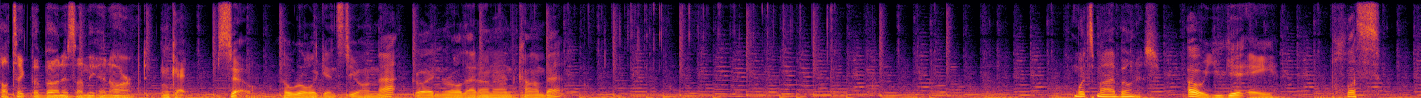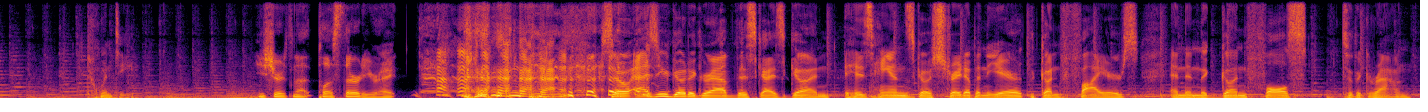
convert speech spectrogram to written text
I'll take the bonus on the unarmed. Okay, so he'll roll against you on that. Go ahead and roll that unarmed combat. What's my bonus? Oh, you get a plus 20. You sure it's not plus 30, right? so as you go to grab this guy's gun, his hands go straight up in the air, the gun fires, and then the gun falls to the ground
